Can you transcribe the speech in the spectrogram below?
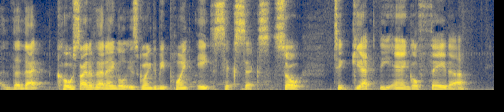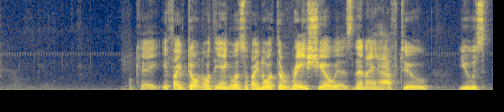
th that cosine of that angle is going to be 0.866. So to get the angle theta, okay, if I don't know what the angle is, if I know what the ratio is, then I have to use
